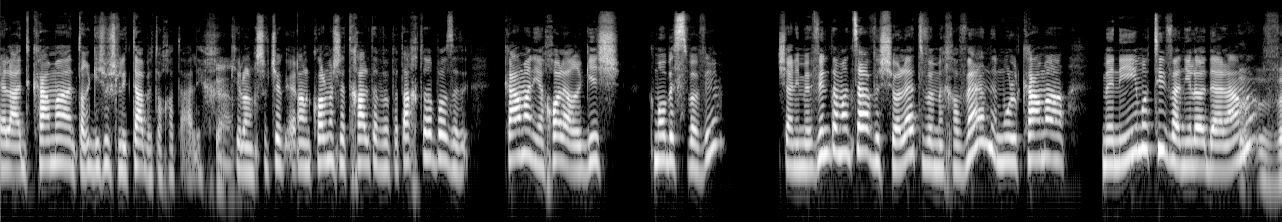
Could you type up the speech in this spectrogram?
אלא עד כמה תרגישו שליטה בתוך התהליך. כן. כאילו, אני חושבת שערן, כל מה שהתחלת ופתחת פה, זה כמה אני יכול להרגיש כמו בסבבים, שאני מבין את המצב ושולט ומכוון, מול כמה מניעים אותי ואני לא יודע למה. ו-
